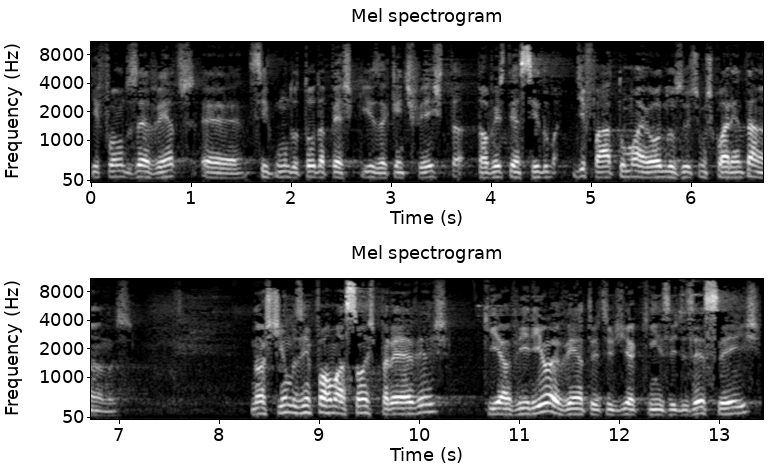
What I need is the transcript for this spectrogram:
que foi um dos eventos, é, segundo toda a pesquisa que a gente fez, talvez tenha sido de fato o maior nos últimos 40 anos. Nós tínhamos informações prévias que haveria o evento entre o dia 15 e 16,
